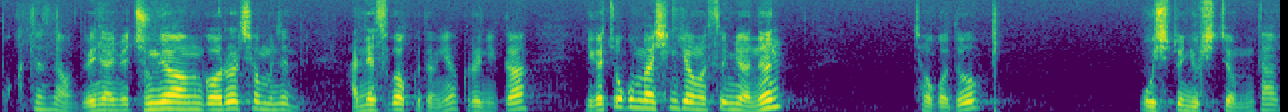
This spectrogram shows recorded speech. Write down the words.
똑같은 데서 나온다. 왜냐하면 중요한 거를 시험 문제 안 낼 수가 없거든요. 그러니까 네가 조금만 신경을 쓰면은 적어도 50점, 60점 다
